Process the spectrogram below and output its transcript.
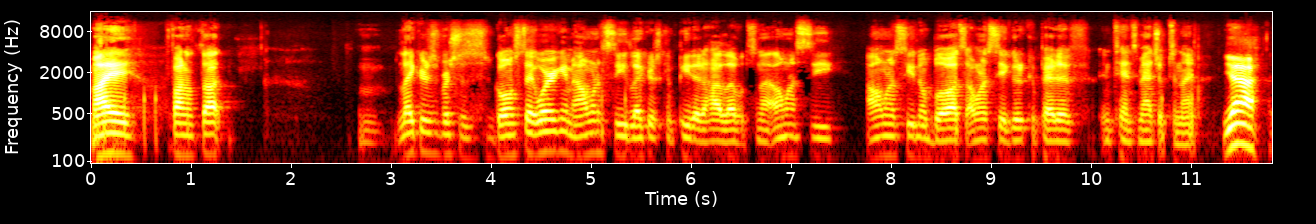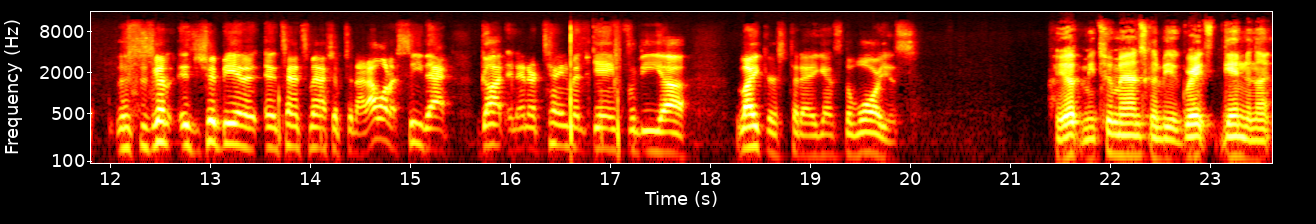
My final thought Lakers versus Golden State Warrior game. I want to see Lakers compete at a high level tonight. I want to see. I don't want to see no blowouts. I want to see a good, competitive, intense matchup tonight. Yeah, this is gonna. It should be an, intense matchup tonight. I want to see that gut and entertainment game for the uh, Lakers today against the Warriors. Yep, me too, man. It's gonna be a great game tonight.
